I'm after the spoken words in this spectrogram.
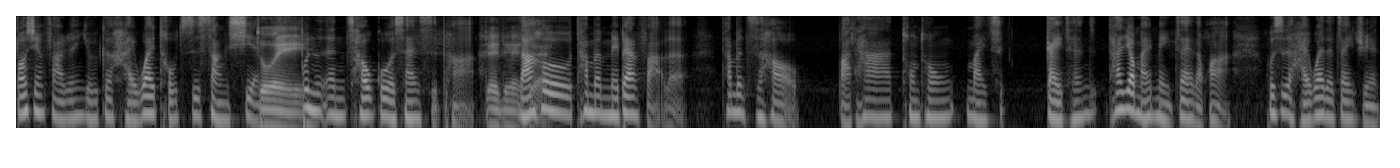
保险法人有一个海外投资上限，对，不能超过三十趴。对，对对。然后他们没办法了，他们只好把它通通买成。改成他要买美债的话，或是海外的债券，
